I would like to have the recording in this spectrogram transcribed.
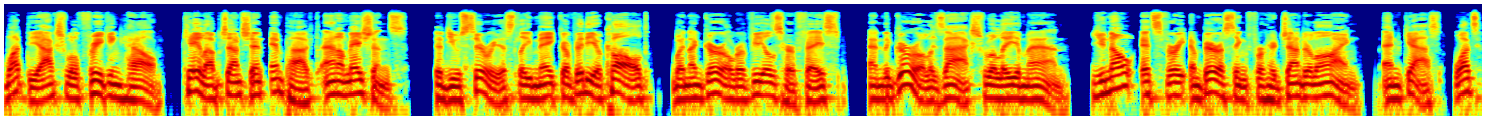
What the actual freaking hell, Caleb Jensen Impact Animations, did you seriously make a video called, when a girl reveals her face, and the girl is actually a man? You know it's very embarrassing for her gender lying, and guess what?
